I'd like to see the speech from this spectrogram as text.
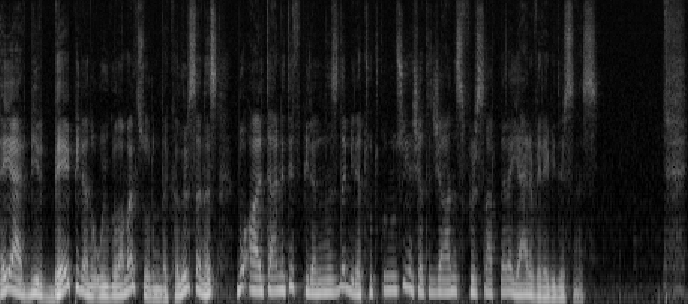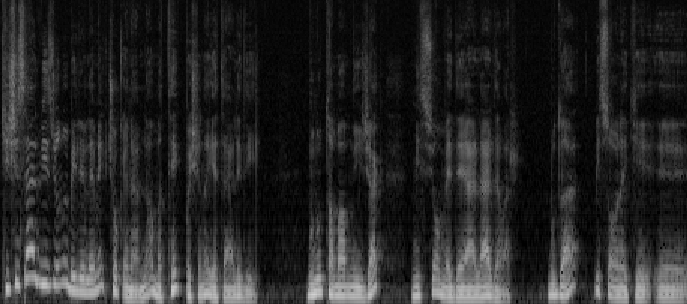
Eğer bir B planı uygulamak zorunda kalırsanız bu alternatif planınızda bile tutkunuzu yaşatacağınız fırsatlara yer verebilirsiniz. Kişisel vizyonu belirlemek çok önemli ama tek başına yeterli değil. Bunu tamamlayacak misyon ve değerler de var. Bu da bir sonraki e,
